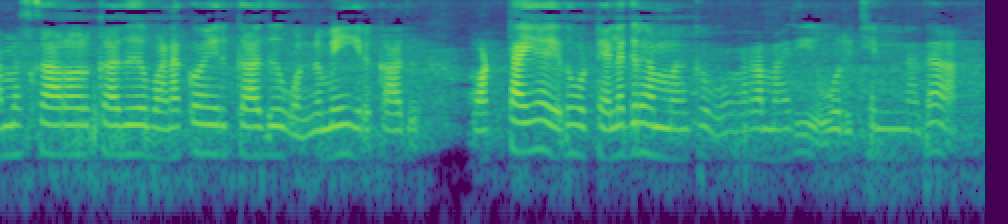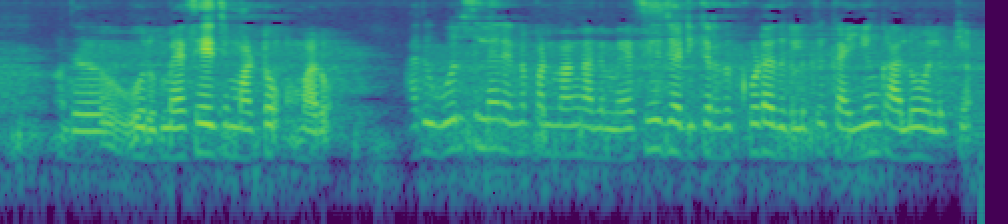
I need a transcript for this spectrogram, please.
நமஸ்காரம் இருக்காது வணக்கம் இருக்காது ஒன்றுமே இருக்காது. மொட்டையாக ஏதோ ஒரு டெலகிராமுக்கு வர மாதிரி ஒரு சின்னதாக அது ஒரு மெசேஜ் மட்டும் வரும். அது ஒரு சிலர் என்ன பண்ணுவாங்க அந்த மெசேஜ் அடிக்கிறதுக்கு கூட அதுகளுக்கு கையும் காலும் வலிக்கும்.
